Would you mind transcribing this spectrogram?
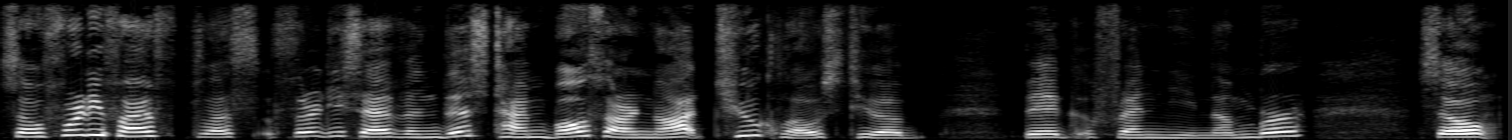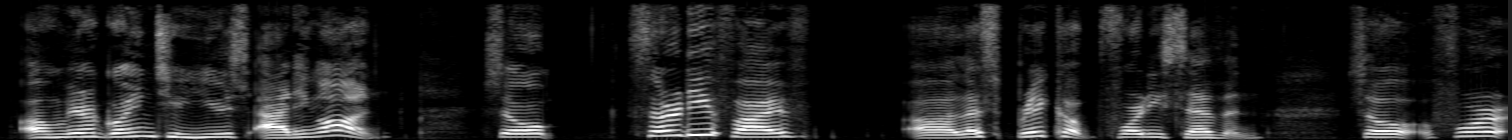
So 45 plus 37, this time both are not too close to a big friendly number. So um, we are going to use adding on. So 35, uh, let's break up 47. So for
